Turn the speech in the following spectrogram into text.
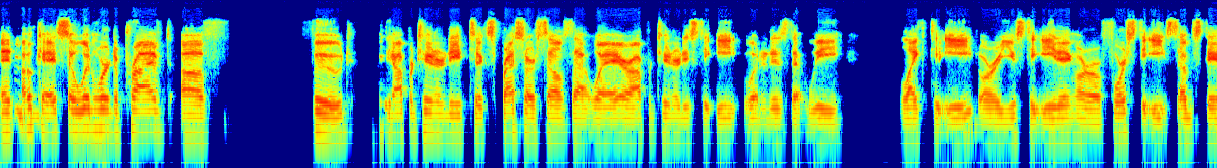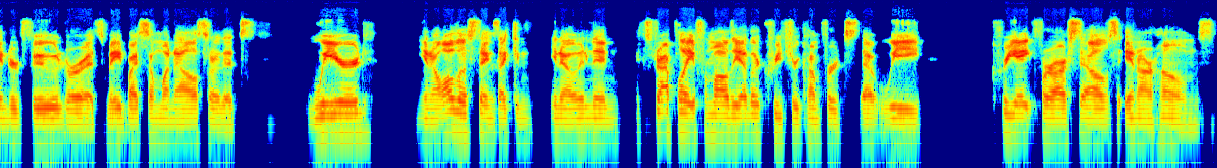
and okay, so when we're deprived of food, the opportunity to express ourselves that way, or opportunities to eat what it is that we like to eat, or are used to eating, or are forced to eat substandard food, or it's made by someone else, or that's weird, you know, all those things. I can you know, and then extrapolate from all the other creature comforts that we create for ourselves in our homes.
